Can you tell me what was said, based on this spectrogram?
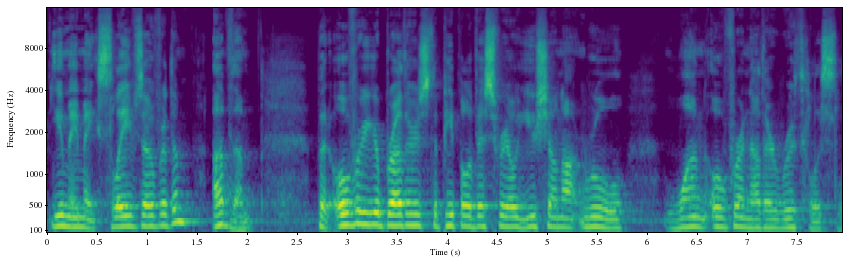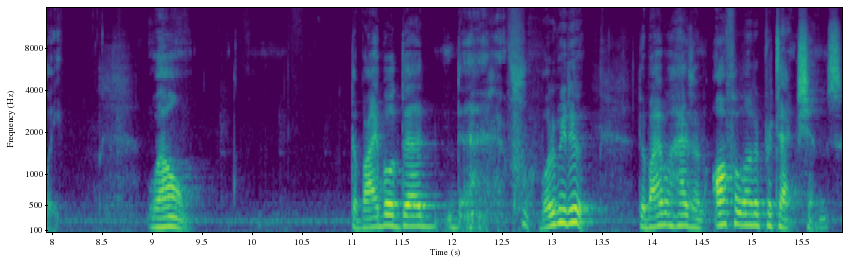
You may make slaves over them, of them, but over your brothers, the people of Israel, you shall not rule one over another ruthlessly. Well, the Bible did, what do we do? The Bible has an awful lot of protections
